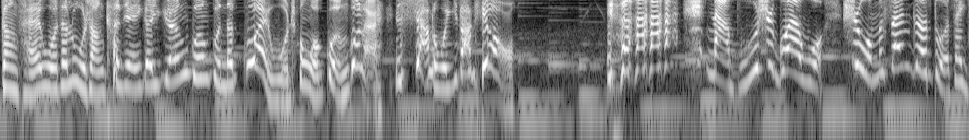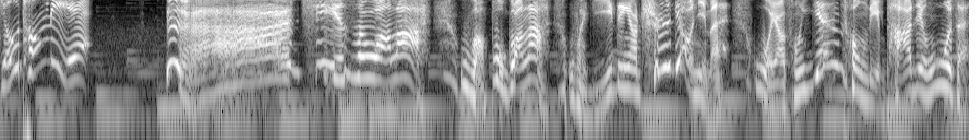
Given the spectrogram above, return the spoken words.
刚才我在路上看见一个圆滚滚的怪物冲我滚过来，吓了我一大跳。哈哈哈！那不是怪物，是我们三个躲在油桶里。啊！气死我了！我不管了，我一定要吃掉你们！我要从烟囱里爬进屋子，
